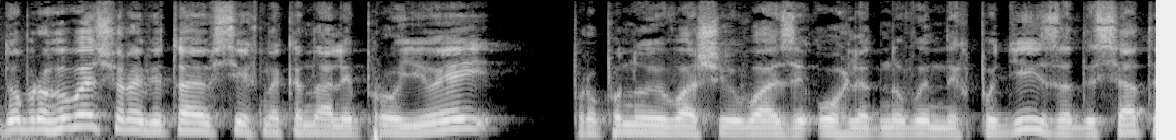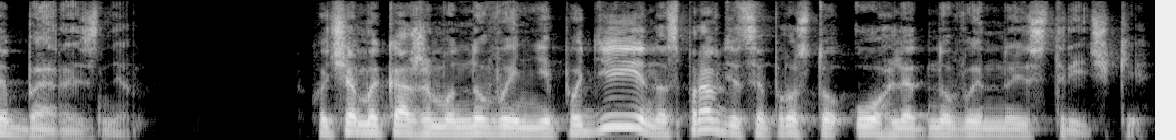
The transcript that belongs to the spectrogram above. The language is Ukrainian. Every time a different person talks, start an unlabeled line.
Доброго вечора. Вітаю всіх на каналі ProUA. Пропоную вашій увазі огляд новинних подій за 10 березня. Хоча ми кажемо новинні події, насправді це просто огляд новинної стрічки.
